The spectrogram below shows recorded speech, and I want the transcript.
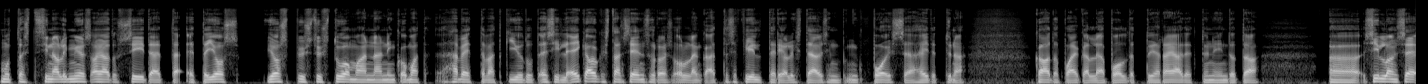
mutta sitten siinä oli myös ajatus siitä, että, että jos jos pystyisi tuomaan nämä niin omat hävettävätkin jutut esille, eikä oikeastaan sensuroisi ollenkaan, että se filteri olisi täysin niin poissa ja heitettynä kaatopaikalle ja poltettu ja räjäytetty, niin tota, ö, silloin se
